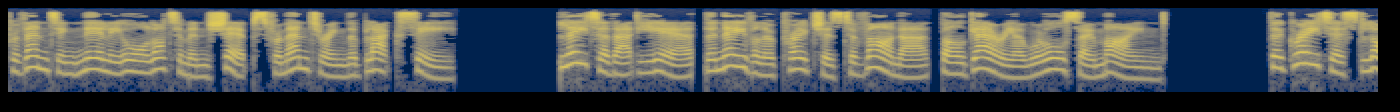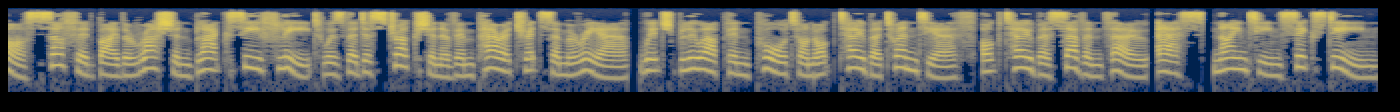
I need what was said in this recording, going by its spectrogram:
preventing nearly all Ottoman ships from entering the Black Sea. Later that year, the naval approaches to Varna, Bulgaria were also mined. The greatest loss suffered by the Russian Black Sea Fleet was the destruction of Imperatritsa Mariya, which blew up in port on October 20 October 7 s. 1916,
